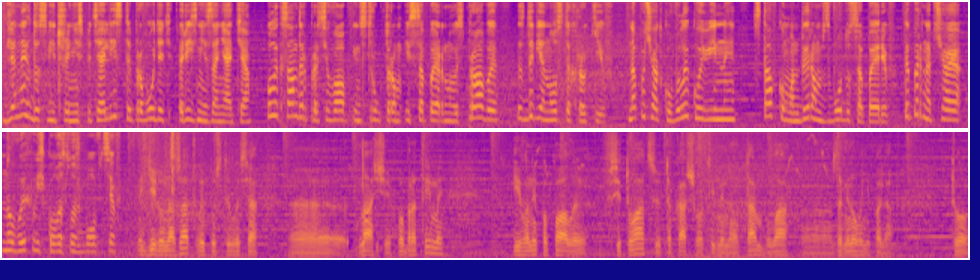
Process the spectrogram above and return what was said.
Для них досвідчені спеціалісти проводять різні заняття. Олександр працював інструктором із саперної справи з 90-х років. На початку Великої війни став командиром взводу саперів. Тепер навчає нових військовослужбовців. Неділю назад випустилися е, наші побратими, і вони попали в ситуацію така, що от іменно там була е, заміновані поля. То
